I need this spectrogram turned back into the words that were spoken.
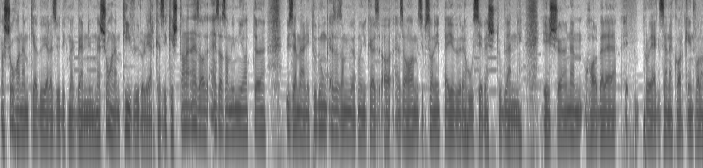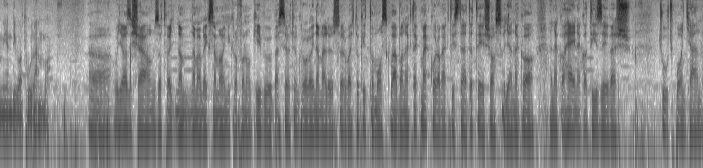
az soha nem kérdőjeleződik meg bennünk, mert soha nem kívülről érkezik. És talán ez, a, ez az, ami miatt üzemelni tudunk, ez az, ami miatt mondjuk ez a, ez a 30 éppen jövőre 20 éves tud lenni, és nem hal bele projektzenekarként valamilyen divat hullámba. Uh, ugye az is elhangzott, vagy nem, nem emlékszem, hogy mikrofonon kívül beszéltünk róla, hogy nem először vagytok itt a Moszkvában. Nektek mekkora megtiszteltetés az, hogy ennek a, ennek a helynek a tíz éves csúcspontján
